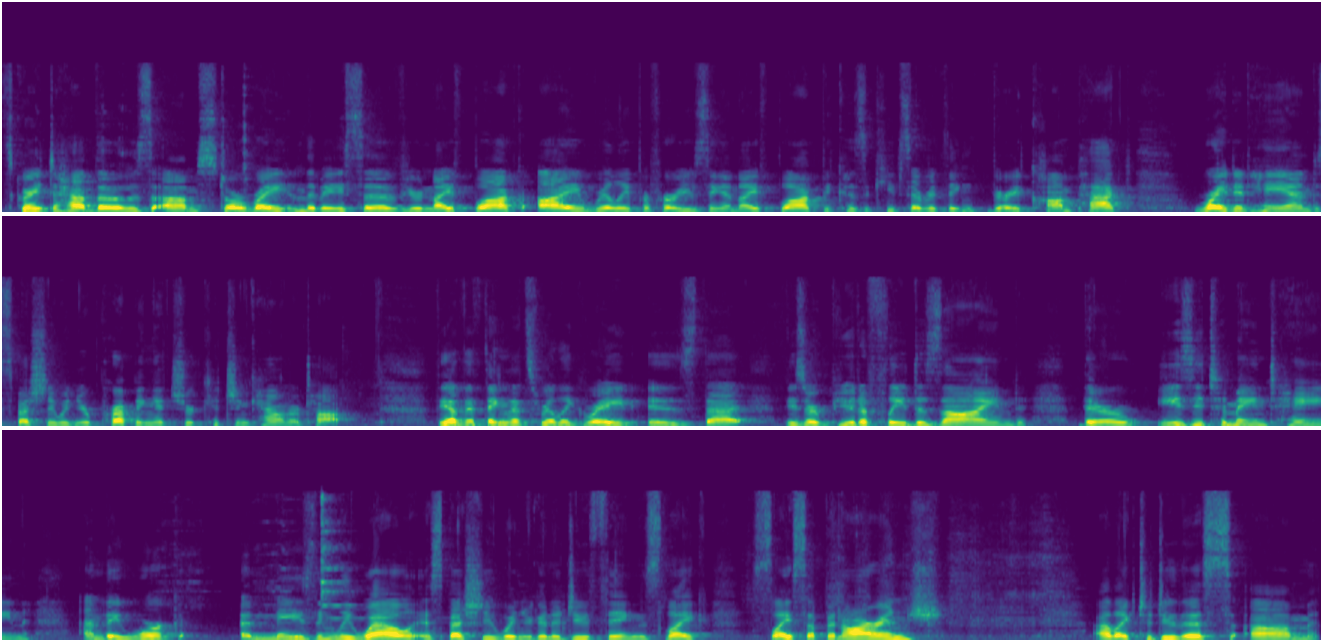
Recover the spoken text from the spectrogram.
It's great to have those um, store right in the base of your knife block. I really prefer using a knife block because it keeps everything very compact, right at hand, especially when you're prepping at your kitchen countertop. The other thing that's really great is that these are beautifully designed, they're easy to maintain, and they work amazingly well, especially when you're going to do things like slice up an orange. I like to do this um,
